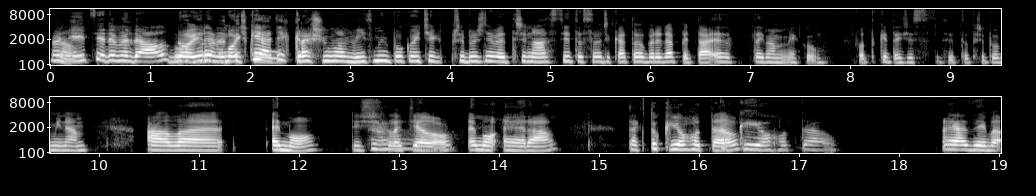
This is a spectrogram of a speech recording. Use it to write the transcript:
No, No. nic, jedeme dál. No jdeme, Budeme počkej, já těch krašů mám víc, můj pokojíček přibližně ve 13, to jsem říká toho Breda Pita, já tady mám jako fotky, takže si to připomínám, ale emo, když letělo, emo éra, tak Tokyo Hotel, Tokyo Hotel. a já z něj byla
